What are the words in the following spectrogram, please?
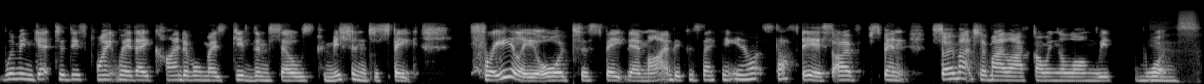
women get to this point where they kind of almost give themselves permission to speak freely or to speak their mind because they think, you know what, stuff this. I've spent so much of my life going along with what yes.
